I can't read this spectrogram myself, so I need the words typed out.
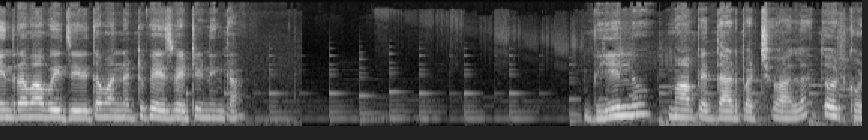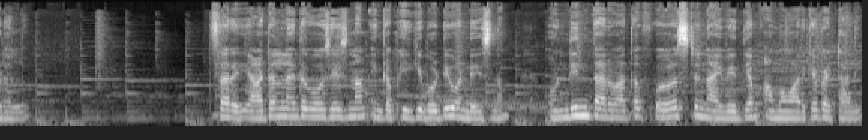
ఇంద్రబాబు ఈ జీవితం అన్నట్టు ఫేస్ పెట్టిండు ఇంకా. వీళ్ళు మా పెద్ద ఆడపడుచు వాళ్ళ తోటికోడళ్ళు. సరే ఈ ఆటలను అయితే కోసేసినాం. ఇంకా పీకి బొట్టి వండేసినాం. వండిన తర్వాత ఫస్ట్ నైవేద్యం అమ్మవారికే పెట్టాలి.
